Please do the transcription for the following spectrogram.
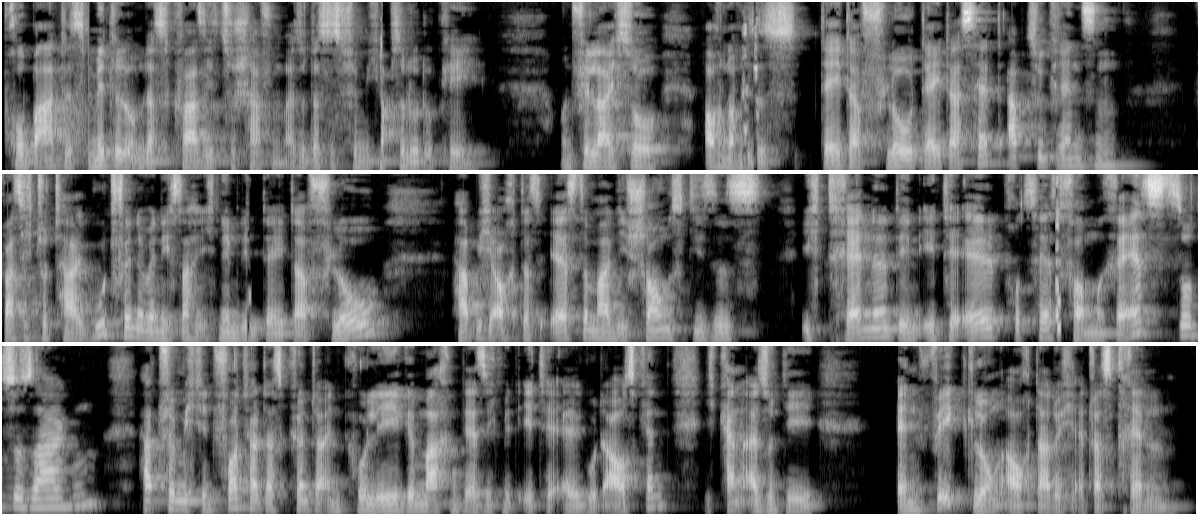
probates Mittel, um das quasi zu schaffen. Also das ist für mich absolut okay. Und vielleicht so auch noch dieses Data Flow, Data Set abzugrenzen. Was ich total gut finde, wenn ich sage, ich nehme den Data Flow, habe ich auch das erste Mal die Chance, dieses ich trenne den ETL-Prozess vom Rest sozusagen. Hat für mich den Vorteil, das könnte ein Kollege machen, der sich mit ETL gut auskennt. Ich kann also die Entwicklung auch dadurch etwas trennen.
